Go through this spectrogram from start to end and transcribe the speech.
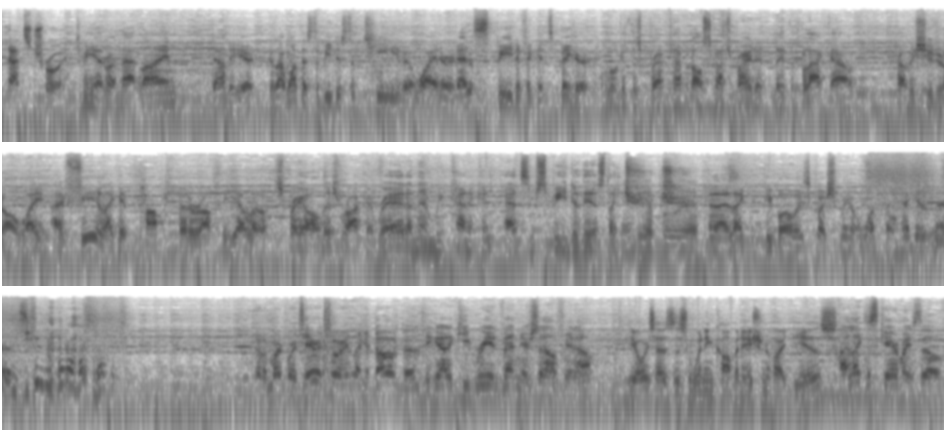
that's Troy. To me, I'd run that line down to here because I want this to be just a teeny bit wider. It adds speed if it gets bigger. We'll get this prepped, have it all scotch brighted, lay the black out, probably shoot it all white. I feel like it pops better off the yellow. Spray all this rocket red, and then we kind of can add some speed to this, like Candy apple red. And I like it. People always question me, "What the heck is this?" Gotta mark my territory like a dog does. You gotta keep reinventing yourself, you know. He always has this winning combination of ideas. I like to scare myself.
